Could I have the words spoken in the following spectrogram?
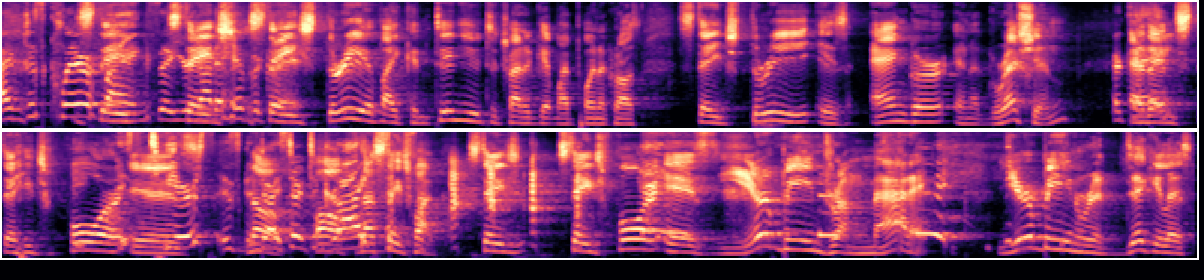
I'm just clarifying so you're not a hypocrite. Stage three, if I continue to try to get my point across, stage three is anger and aggression. Okay. And then stage four Is is, tears? Is- do I start to oh, cry? That's stage five. Stage stage four is you're being dramatic. You're being ridiculous.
